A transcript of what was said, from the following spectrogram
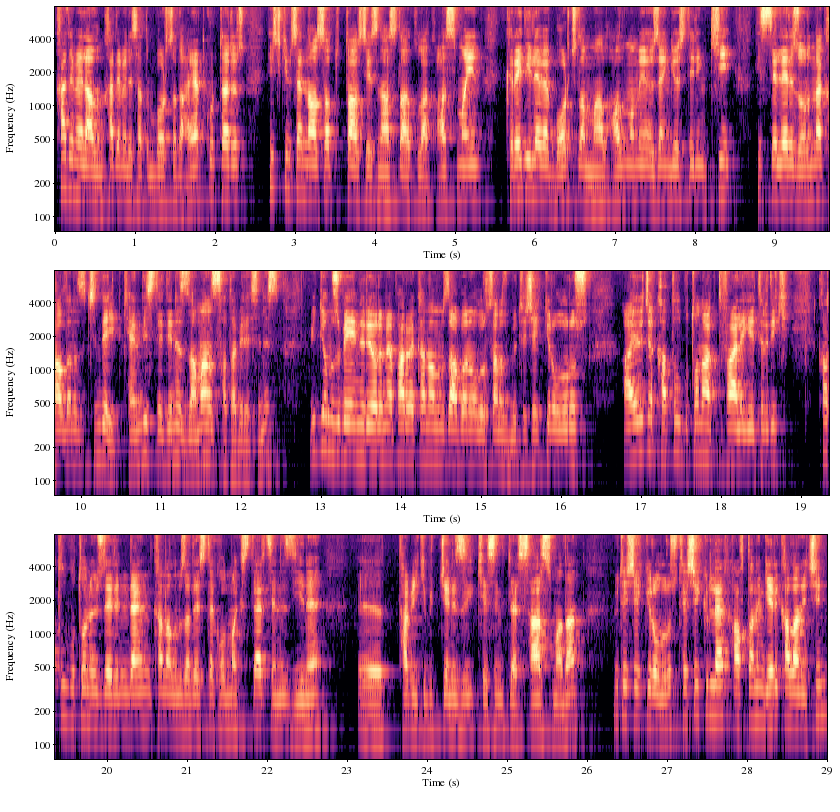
Kademeli alım, kademeli satım borsada hayat kurtarır. Hiç kimsenin al sat tavsiyesine asla kulak asmayın. Krediyle ve borçla mal almamaya özen gösterin ki hisseleri zorunda kaldığınız için değil. Kendi istediğiniz zaman satabilirsiniz. Videomuzu beğenir, yorum yapar ve kanalımıza abone olursanız müteşekkir oluruz. Ayrıca katıl butonu aktif hale getirdik. Katıl butonu üzerinden kanalımıza destek olmak isterseniz yine e, tabii ki bütçenizi kesinlikle sarsmadan müteşekkir oluruz. Teşekkürler haftanın geri kalan için.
